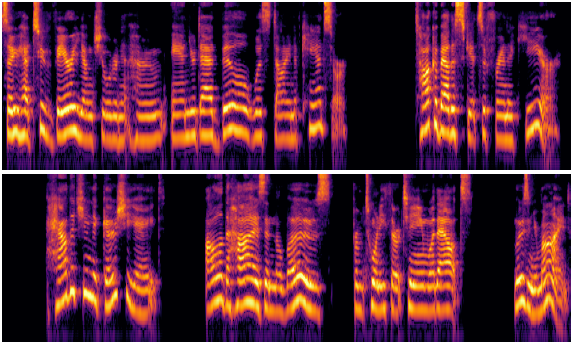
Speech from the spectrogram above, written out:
So you had two very young children at home, and your dad, Bill, was dying of cancer. Talk about a schizophrenic year. How did you negotiate all of the highs and the lows from 2013 without losing your mind?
